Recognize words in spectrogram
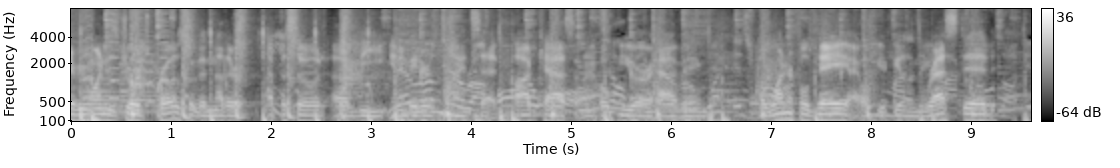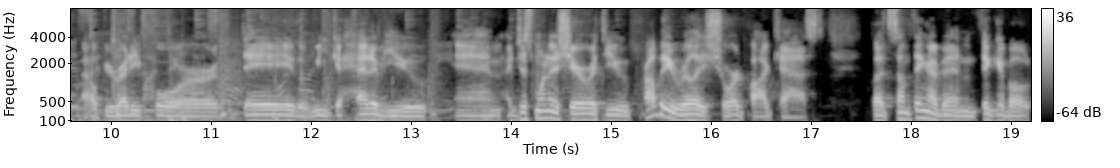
everyone, is George Couros with another episode of the Innovators Mindset podcast. And I hope you are having a wonderful day. I hope you're feeling rested. I hope you're ready for the day, the week ahead of you. And I just wanted to share with you probably a really short podcast, but something I've been thinking about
